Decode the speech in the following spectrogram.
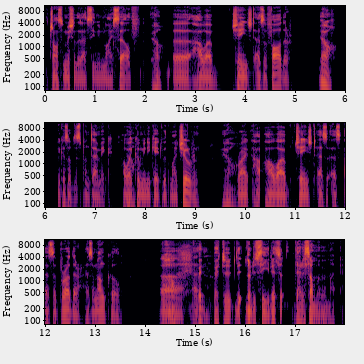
the transformation that i've seen in myself Ja. uh, how i've changed as a father Ja. because of this pandemic how i communicate with my children ja. right how, how i've changed as as as a brother as an uncle uh, ja. Men vet du, det, når du sier det, så det er det samme med meg.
